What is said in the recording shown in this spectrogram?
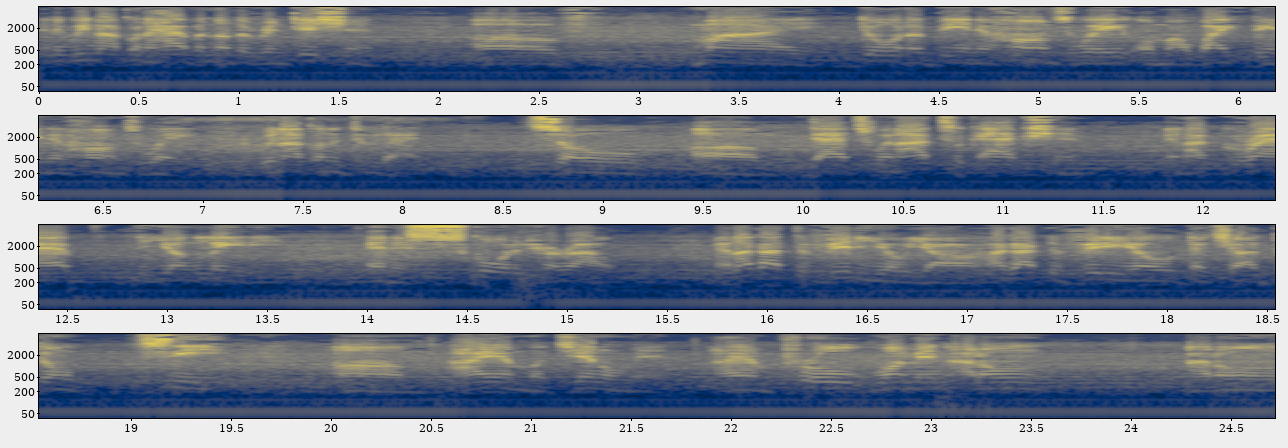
and we're not going to have another rendition of my daughter being in harm's way or my wife being in harm's way. We're not going to do that. So um, that's when I took action and I grabbed the young lady and escorted her out. And I got the video, y'all. I got the video that y'all don't see. Um, I am a gentleman. I am pro woman. I don't, I don't,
